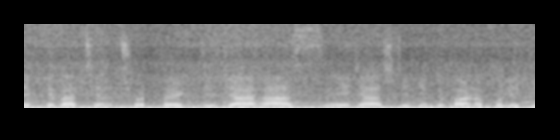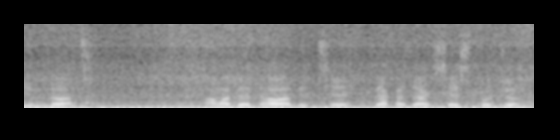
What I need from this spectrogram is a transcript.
দেখতে পাচ্ছেন ছোট্ট একটি জাহাজ, এই জাহাজটি কিন্তু কর্ণফুলি তিন লঞ্চ আমাদের ধাওয়া দিচ্ছে। দেখা যাক শেষ পর্যন্ত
